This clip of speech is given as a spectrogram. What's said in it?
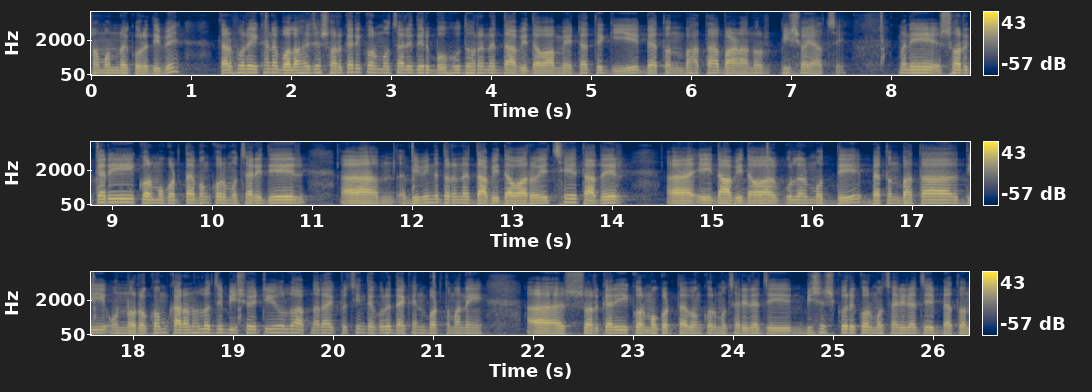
সমন্বয় করে দিবে। তারপরে এখানে বলা হয় যে, সরকারি কর্মচারীদের বহু ধরনের দাবি দেওয়া মেটাতে গিয়ে বেতন ভাতা বাড়ানোর বিষয় আছে। মানে সরকারি কর্মকর্তা এবং কর্মচারীদের বিভিন্ন ধরনের দাবি দেওয়া রয়েছে। তাদের এই দাবি দেওয়াগুলোর মধ্যে বেতন ভাতা দিয়ে অন্যরকম। কারণ হলো যে বিষয়টি হলো আপনারা একটু চিন্তা করে দেখেন, বর্তমানে সরকারি কর্মকর্তা এবং কর্মচারীরা যে, বিশেষ করে কর্মচারীরা যে বেতন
